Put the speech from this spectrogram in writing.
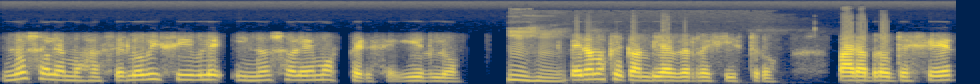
no solemos hacerlo visible y no solemos perseguirlo. Tenemos que cambiar de registro para proteger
